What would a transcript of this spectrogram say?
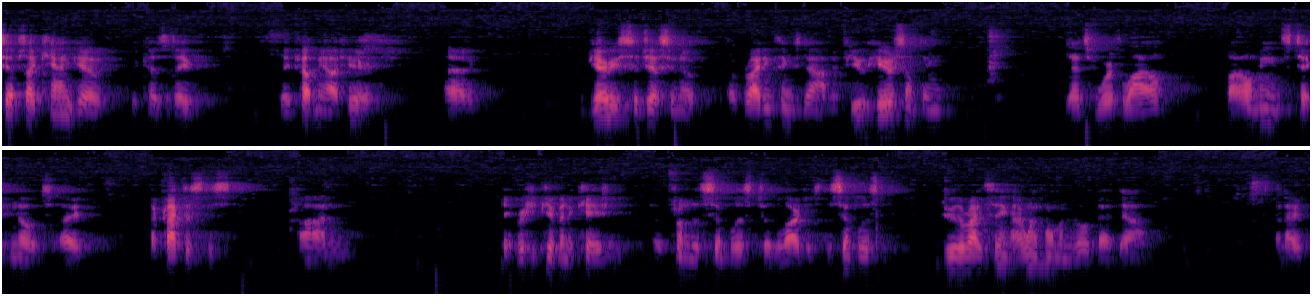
tips I can give because they've they've helped me out here. Gary's suggestion of, of writing things down. If you hear something that's worthwhile, by all means take notes. I I practice this on every given occasion, from the simplest to the largest. The simplest do the right thing. I went home and wrote that down. And I've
